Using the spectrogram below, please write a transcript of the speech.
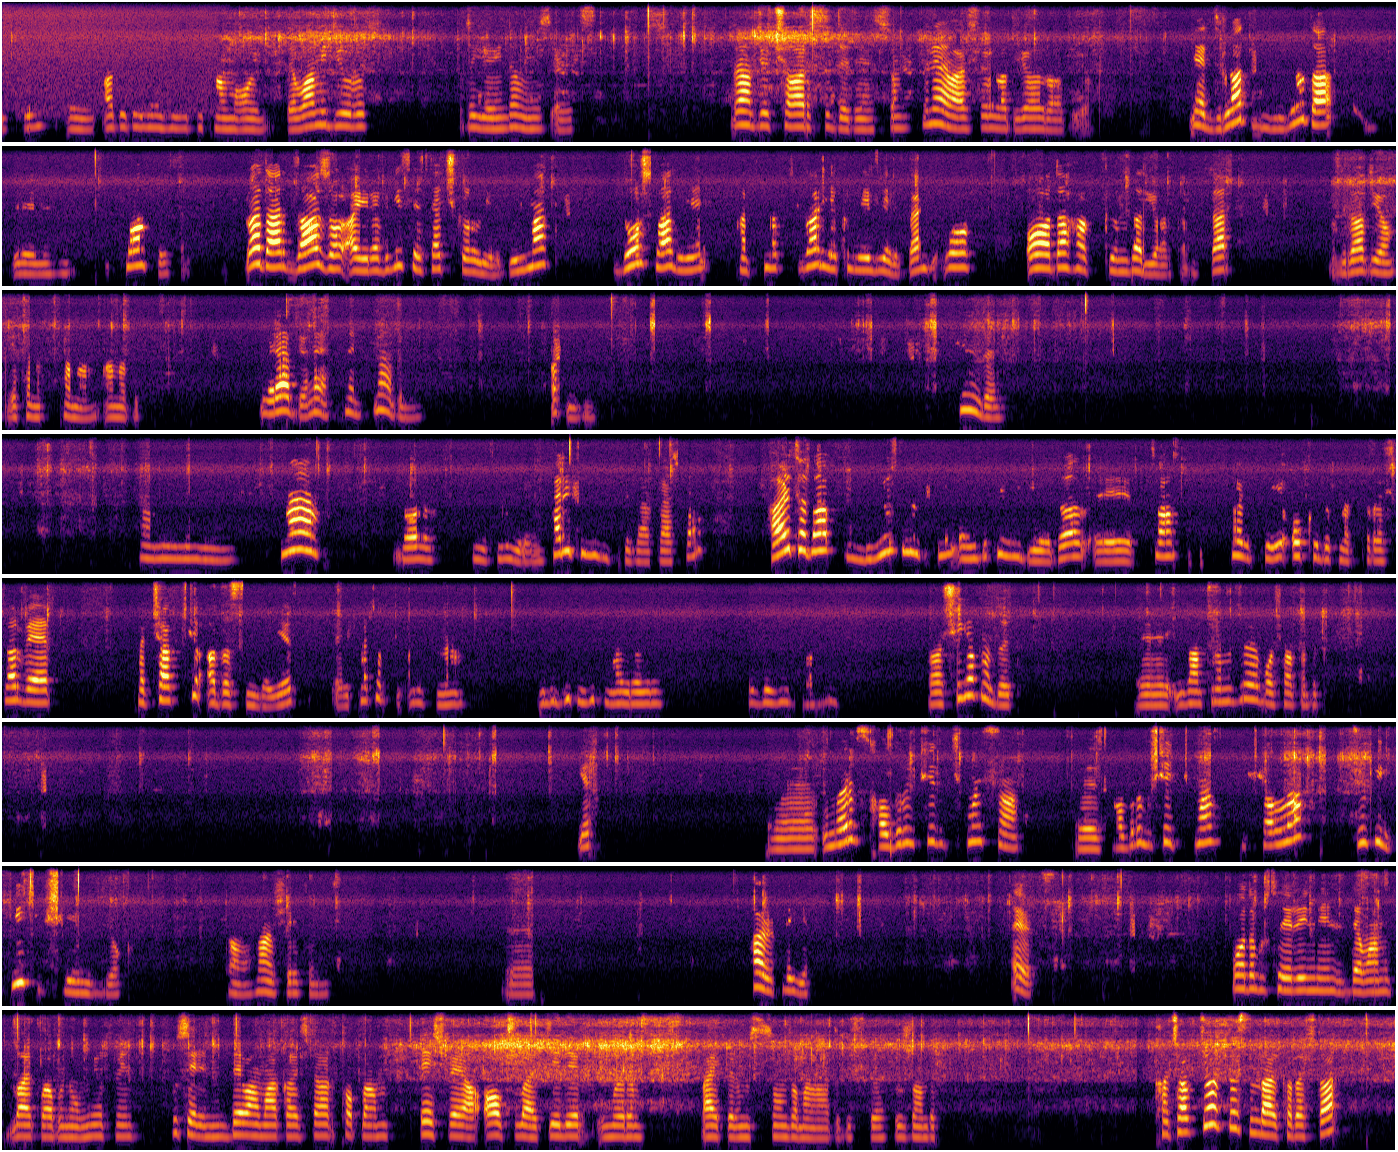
için e, adada yine hayatta kalma oyun devam ediyoruz. Burada yayında mıyız? Evet. Radyo çağrısı dedin son. Bu ne var şu radyo radyo. Evet radyo da e, tuhaf sesler. Radar daha zor ayırabilir sesler çıkarılıyor. Duymak zorsa bile kaçakçılar yakalayabilir. Bence o o ada hakkında diyor arkadaşlar. Radyo yeter tamam anladık. Ne radyo ne? Ne? Nerede mi? Bakmayacağım. Şimdi. Ha. Doğru. Şimdi girelim. Haritayı gideceğiz arkadaşlar. Haritada biliyorsunuz ki önceki videoda e, tam haritayı okuduk arkadaşlar ve Kaçakçı Adası'ndayız. E, Kaçakçı Adası'na Hadi gitme gitme hayır hayır. Daha şey yapmadık. E, inventörümüzü boşaltmadık. Gir. E, umarım saldırı bir şey çıkmaz şu an. E, saldırı bir şey çıkmaz inşallah. Çünkü hiçbir şeyimiz yok. Tamam her şey temiz. Evet. Haritayı. Evet. Bu arada bu serinin devamı like ve abone olmayı unutmayın. Bu serinin devamı arkadaşlar toplam 5 veya 6 like gelir. Umarım like'larımız son zamanlarda düştü. Hızlandır. Kaçakçı haftasında arkadaşlar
